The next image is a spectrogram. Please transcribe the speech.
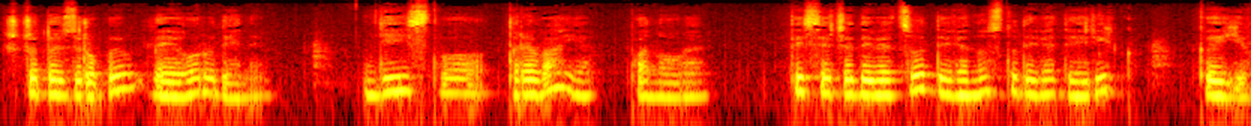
що той зробив для його родини. Дійство триває, панове. 1999 рік Київ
